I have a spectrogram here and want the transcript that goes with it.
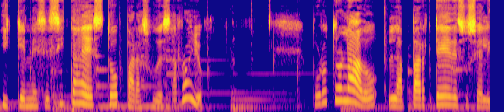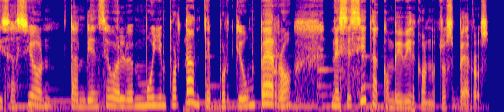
y que necesita esto para su desarrollo. Por otro lado, la parte de socialización también se vuelve muy importante porque un perro necesita convivir con otros perros.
